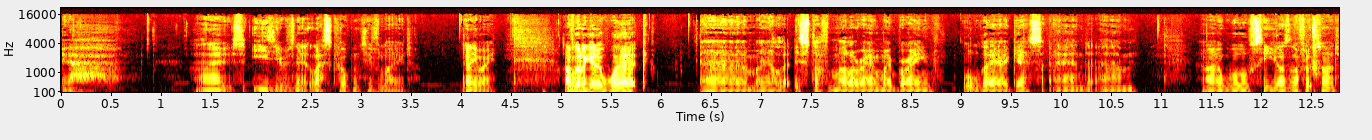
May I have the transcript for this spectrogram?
yeah, I know. It's easier, isn't it? Less cognitive load. Anyway, I've got to go to work. Um, I'm gonna let this stuff mull around my brain all day, I guess, and um, I will see you guys on the flip side.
